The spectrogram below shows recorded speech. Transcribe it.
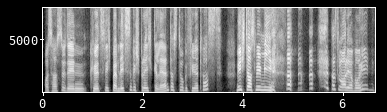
Was hast du denn kürzlich beim letzten Gespräch gelernt, das du geführt hast? Nicht das mit mir. das war ja vorhin.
